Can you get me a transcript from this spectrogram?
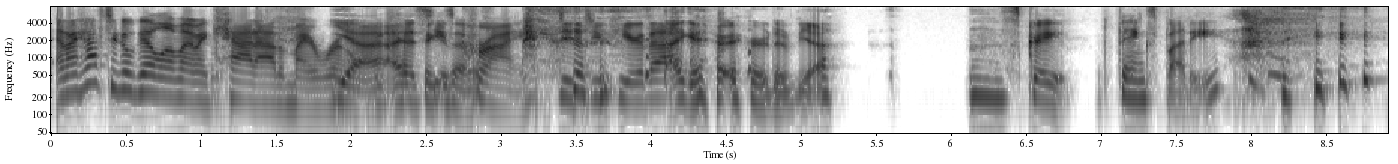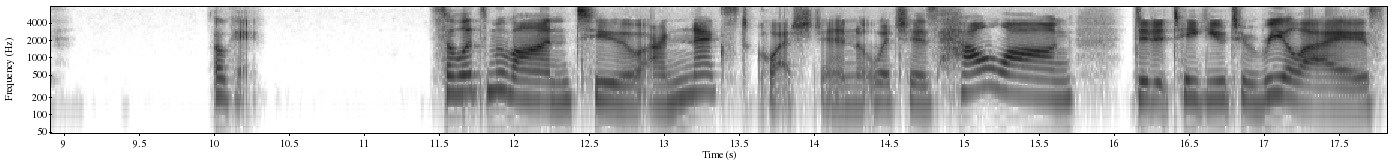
And I have to go get my, my cat out of my room Yeah, because he's was- crying. Did you hear that? I, I heard him, yeah. Mm, That's great. Thanks, buddy. Okay. So let's move on to our next question, which is how long did it take you to realize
